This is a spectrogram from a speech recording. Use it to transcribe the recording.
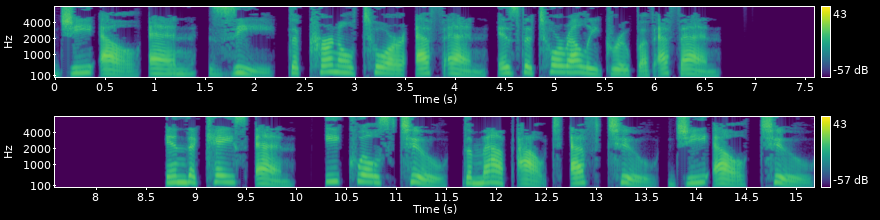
GL N Z. The kernel Tor Fn is the Torelli group of Fn. In the case n equals 2, the map out F2 GL2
